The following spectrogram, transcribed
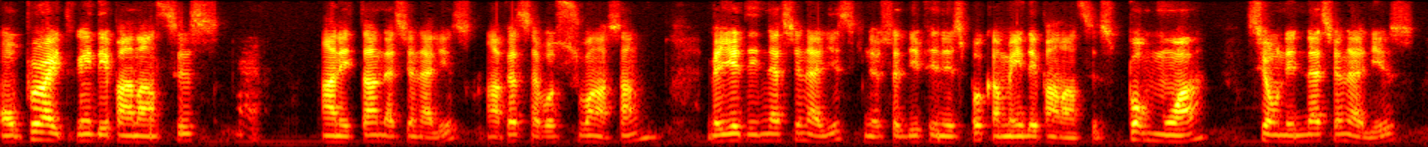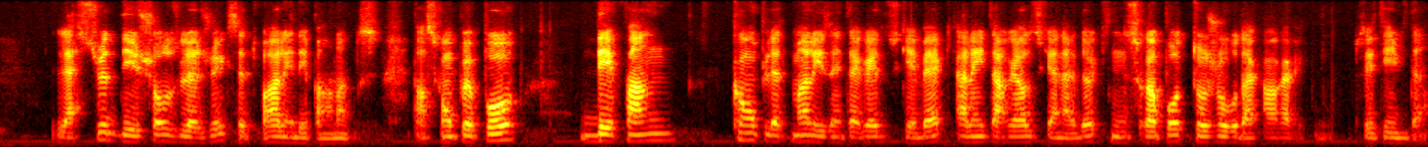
On peut être indépendantiste en étant nationaliste. En fait, ça va souvent ensemble. Mais il y a des nationalistes qui ne se définissent pas comme indépendantistes. Pour moi, si on est nationaliste, la suite des choses logiques, c'est de faire l'indépendance. Parce qu'on ne peut pas défendre complètement les intérêts du Québec à l'intérieur du Canada qui ne sera pas toujours d'accord avec nous. C'est évident.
